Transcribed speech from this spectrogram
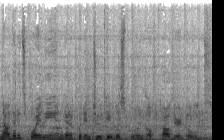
Now that it's boiling, I'm gonna put in 2 tablespoons of powdered oats.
